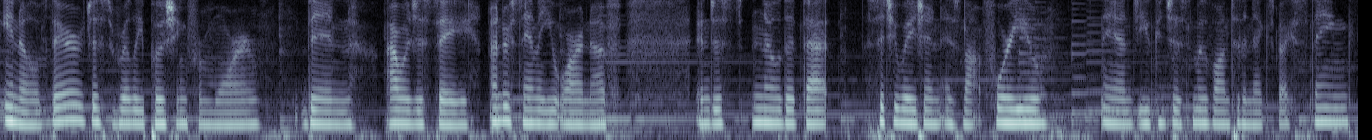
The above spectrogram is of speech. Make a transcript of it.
you know, if they're just really pushing for more, then I would just say understand that you are enough and just know that that situation is not for you and you can just move on to the next best thing.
